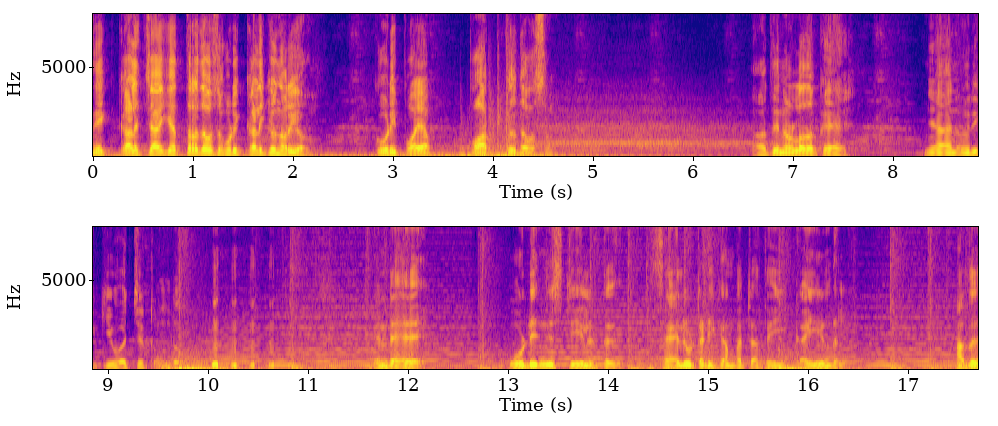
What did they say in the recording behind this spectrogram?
നീ കളിച്ച എത്ര ദിവസം കൂടി കളിക്കുന്നറിയോ കൂടി പോയ പത്ത് ദിവസം. അതിനുള്ളതൊക്കെ ഞാൻ ഒരുക്കി വച്ചിട്ടുണ്ട്. എന്റെ ഒടിഞ്ഞ് സ്റ്റീലിട്ട് സാല്യൂട്ട് അടിക്കാൻ പറ്റാത്ത ഈ കൈയുണ്ടല്ലോ അത്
